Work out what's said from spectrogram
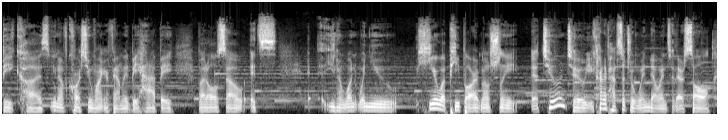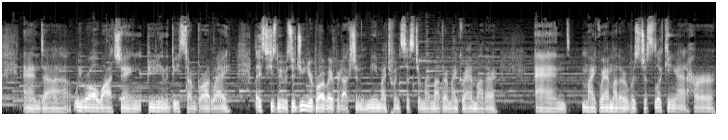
because, you know, of course you want your family to be happy, but also it's, you know, when, when you hear what people are emotionally attuned to, you kind of have such a window into their soul. And uh, we were all watching Beauty and the Beast on Broadway. Excuse me, it was a junior Broadway production. Me, my twin sister, my mother, my grandmother. And my grandmother was just looking at her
